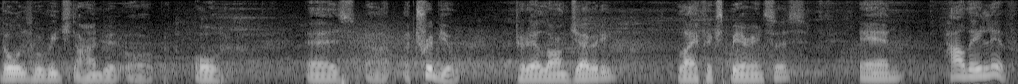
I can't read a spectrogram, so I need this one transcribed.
those who reached 100 or older, as uh, a tribute to their longevity, life experiences, and how they live.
